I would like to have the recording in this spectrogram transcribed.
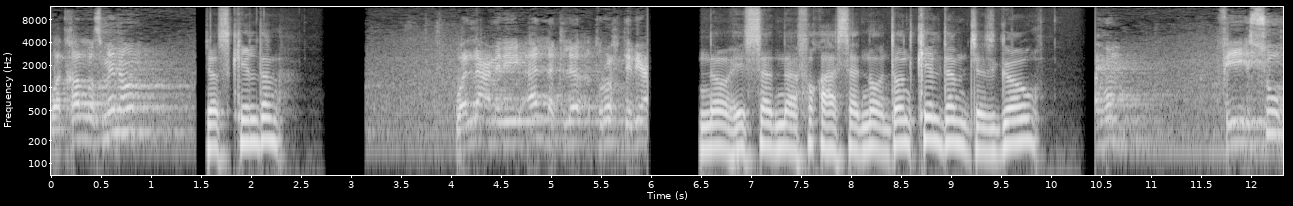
وأتخلص منهم just kill them. ولا أعمل إيه؟ قال لك لا تروح تبيع No, he said, no, Fuqaha said, no, don't kill them, just go, في السوق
